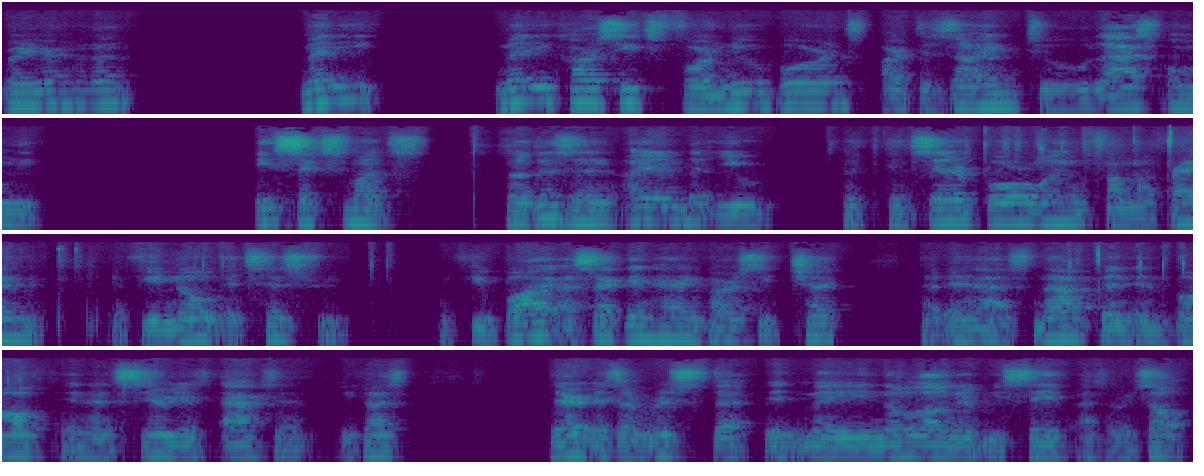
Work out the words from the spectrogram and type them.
right here, Hanan. Many many car seats for newborns are designed to last only eight six months. So this is an item that you could consider borrowing from a friend if you know its history. If you buy a second-hand car seat, check that it has not been involved in a serious accident because there is a risk that it may no longer be safe as a result.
